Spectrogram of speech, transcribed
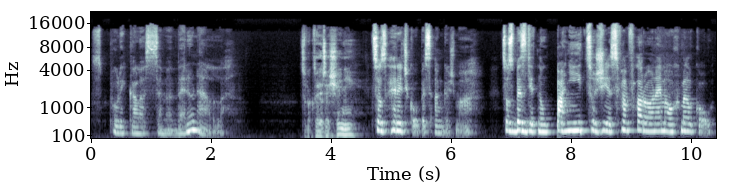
Spolikala jsem Verunel. Co pak to je řešení? Co s herečkou bez angažmá? Co s bezdětnou paní, co žije s fanfaronem a ochmelkou?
